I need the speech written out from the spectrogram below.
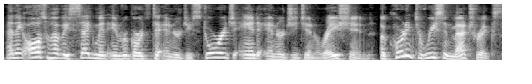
and they also have a segment in regards to energy storage and energy generation. According to recent metrics,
